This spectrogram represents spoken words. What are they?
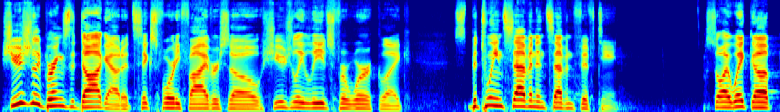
She usually brings the dog out at six forty five or so. She usually leaves for work like between seven and seven fifteen. So I wake up,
